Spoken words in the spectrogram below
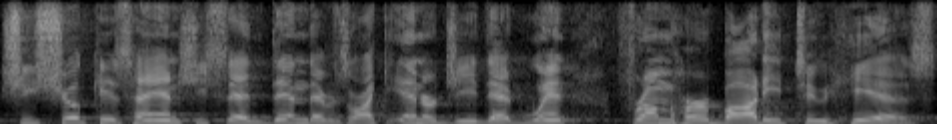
She shook his hand. She said, Then there was like energy that went from her body to his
